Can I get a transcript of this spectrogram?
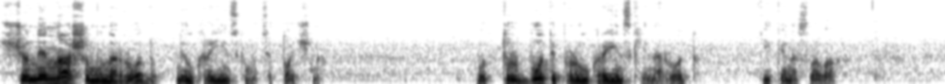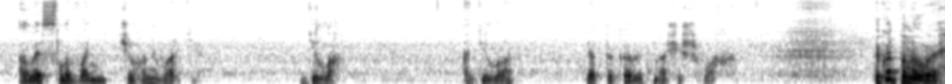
Що не нашому народу, не українському, це точно. Бо турботи про український народ тільки на словах. Але слова нічого не варті. Діла. А діла, як то кажуть, наші швах. Так от, панове,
